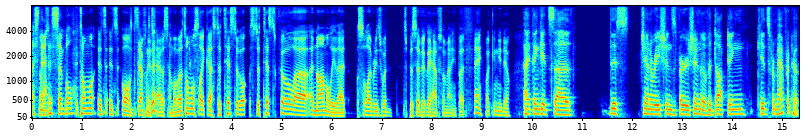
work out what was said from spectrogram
a status symbol. it's almost it's it's oh it's definitely a status symbol, but it's almost like a statistical statistical uh, anomaly that celebrities would specifically have so many. But hey, what can you do? I think it's uh, this generation's version of adopting kids from Africa.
